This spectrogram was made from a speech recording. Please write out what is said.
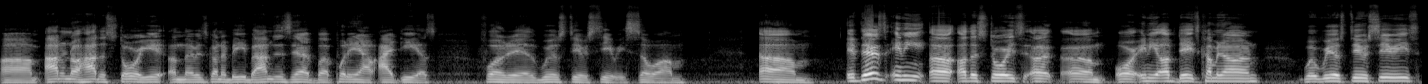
Um, I don't know how the story um, is gonna be, but I'm just uh, but putting out ideas for the Real Steel series. So um, um, if there's any uh, other stories uh, um, or any updates coming on with Real Steel series,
